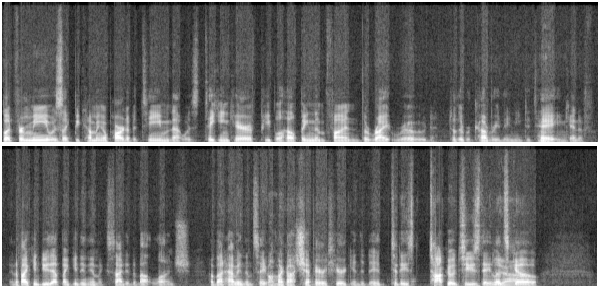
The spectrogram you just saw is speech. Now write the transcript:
But for me, it was like becoming a part of a team that was taking care of people, helping them find the right road to the recovery they need to take. And if and if I can do that by getting them excited about lunch, about having them say, "Oh my gosh, Chef Eric's here again today. Today's Taco Tuesday. Let's Yeah. go."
